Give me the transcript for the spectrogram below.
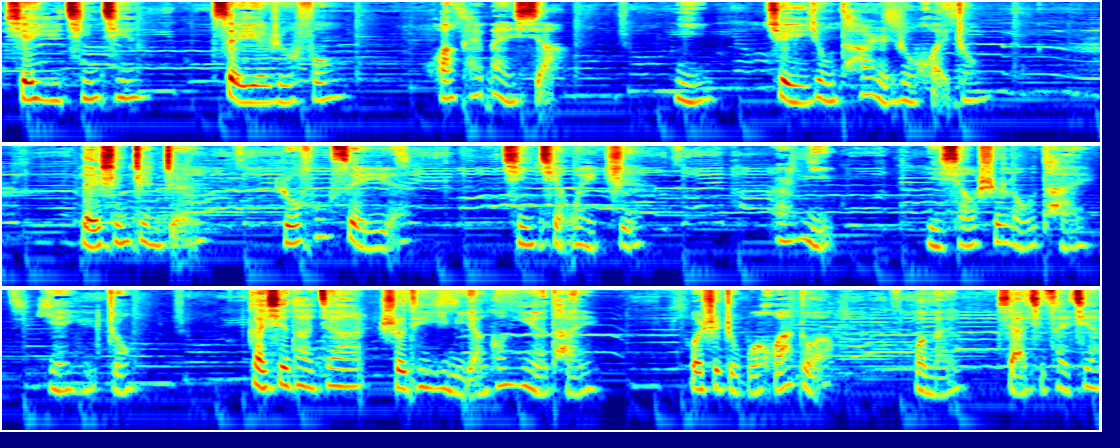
闲雨轻轻，岁月如风，花开半夏，你。却已用他人入怀中，雷声阵阵，如风岁月，情浅未至，而你已消失楼台烟雨中。感谢大家收听一米阳光音乐台，我是主播花朵，我们下期再见。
